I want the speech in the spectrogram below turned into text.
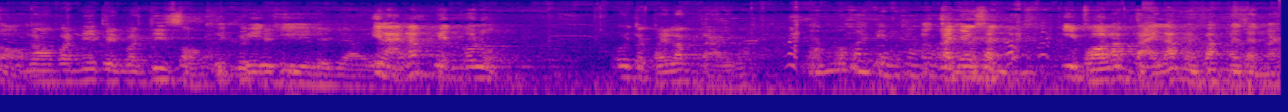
สองน้องวันนี้เป็นวันที่สองที่ขึ้นขึ้นเวเวทีทีใหญ่อีหลานรับเป็นบ่ลูกๆโอ้ยจะไปรับตายเนาะทำไม่ค่อยเป็นค่ะกันยังสันอีพอรับตายรับไม่ฟังกันสันไหม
